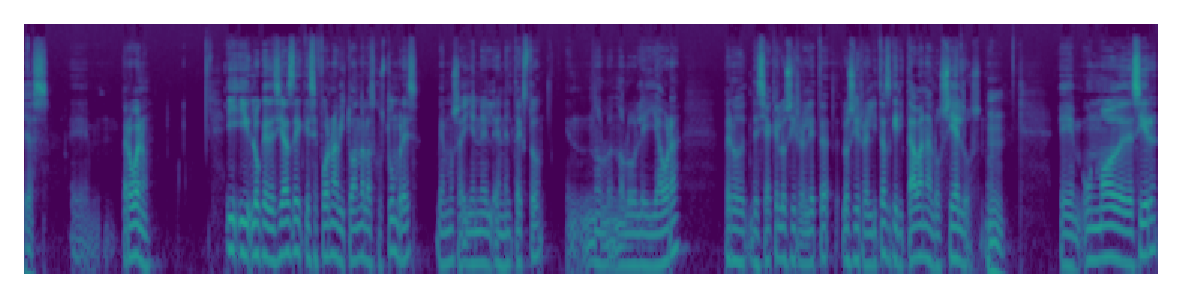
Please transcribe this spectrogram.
yes. Eh, pero bueno, y, y lo que decías de que se fueron habituando a las costumbres, vemos ahí en el, en el texto, no, lo- no lo leí ahora, pero decía que los, israelita- los israelitas gritaban a los cielos, ¿no? Mm. Eh, un modo de decir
